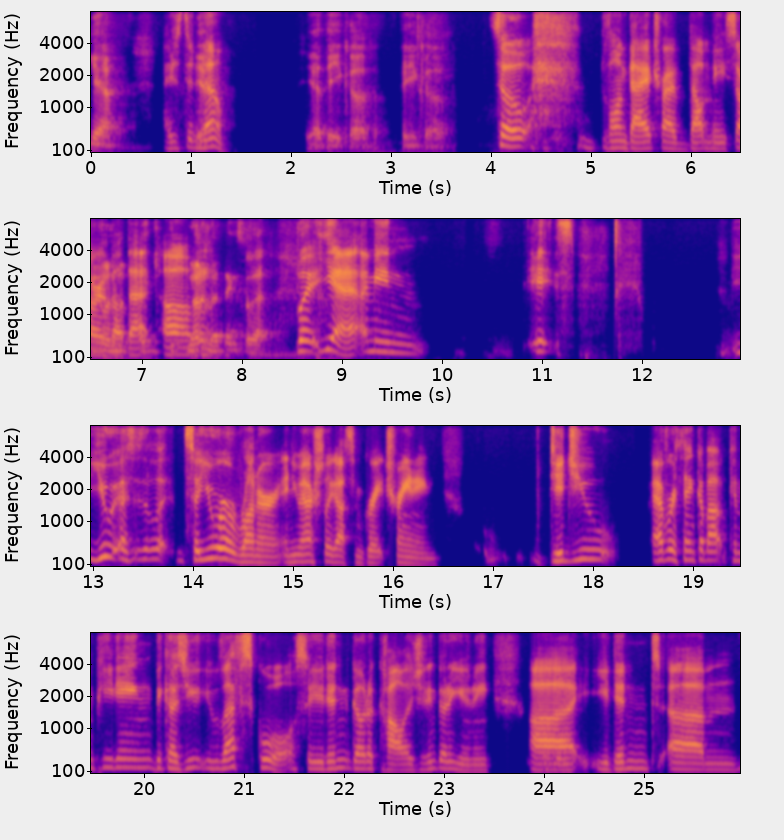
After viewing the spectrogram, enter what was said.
Yeah. I just didn't yeah. know. Yeah. There you go. There you go. So long diatribe about me. Sorry no, about no, that. Um, no, no. Thanks for that. But yeah, I mean, it's, you so you were a runner and you actually got some great training. Did you ever think about competing? Because you you left school so you didn't go to college you didn't go to uni. Uh mm-hmm. you didn't um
